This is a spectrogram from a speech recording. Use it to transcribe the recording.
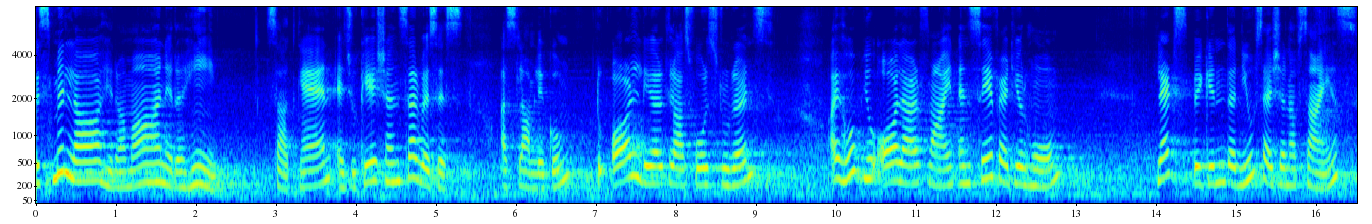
Bismillahirrahmanirrahim. Sadkan Education Services. Assalamu alaikum to all dear class 4 students. I hope you all are fine and safe at your home. Let's begin the new session of science.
